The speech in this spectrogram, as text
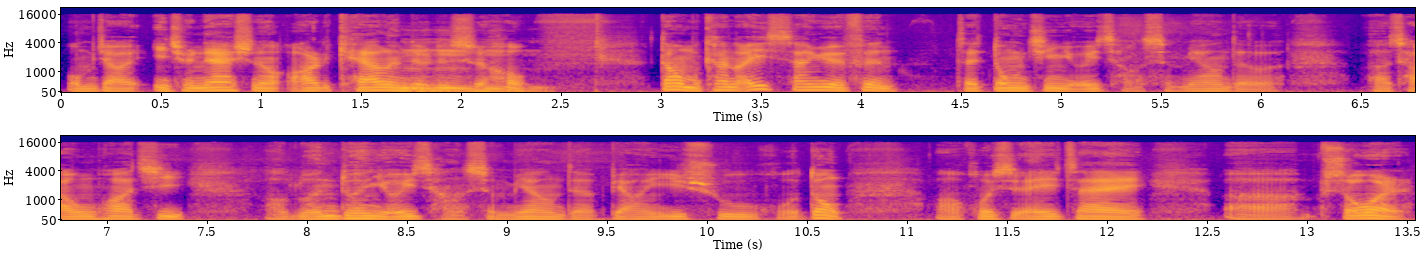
我们叫 International Art Calendar 的时候，嗯当我们看到哎三月份在东京有一场什么样的呃茶文化季，哦、伦敦有一场什么样的表演艺术活动，哦、或是哎在呃首尔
